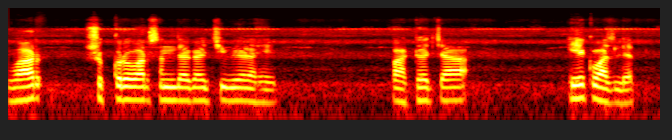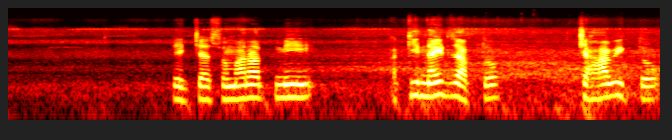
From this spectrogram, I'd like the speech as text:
वार शुक्रवार संध्याकाळची वेळ आहे. पाठच्या एक वाजल्यात. एकच्या सुमारात मी अख्खी नाईट जागतो चहा विकतो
